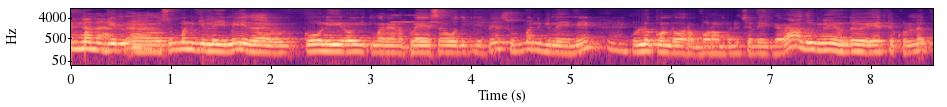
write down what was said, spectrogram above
சுப்மன் கில் அஹ், சுப்மன் கில்லையுமே இதை கோலி ரோஹித் மாதிரியான பிளேயர்ஸை ஒதுக்கிட்டு சுப்மன் கில்லையுமே உள்ளே கொண்டு வர போகிறோம் அப்படின்னு சொல்லியிருக்கிறார். அதுவுமே வந்து ஏற்றுக்கொள்ளக்கூடிய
